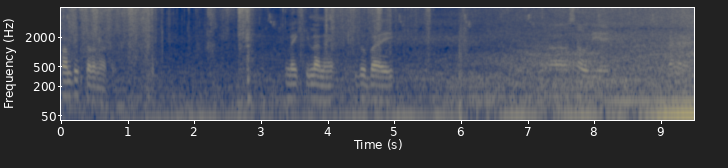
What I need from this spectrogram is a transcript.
పంపిస్తారు అన్నట్టు లైక్ ఇలానే దుబాయ్ సౌదీ బహ్రెయిన్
